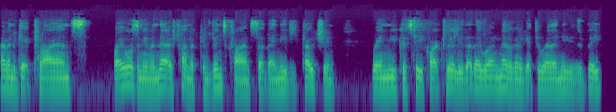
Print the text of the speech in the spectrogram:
having to get clients, but it wasn't even that. It was trying to convince clients that they needed coaching when you could see quite clearly that they weren't never going to get to where they needed to be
